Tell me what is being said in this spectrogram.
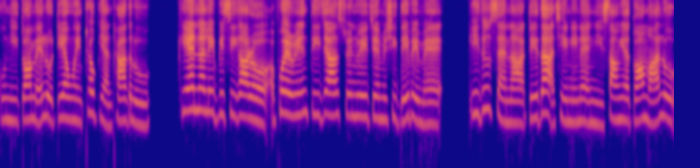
ကူညီသွားမယ်လို့တရားဝင်ထုတ်ပြန်ထားသလို KNL PC ကတော့အဖွဲ့ရင်းတီးခြားဆွေးနွေးခြင်းမရှိသေးပေမဲ့ပြည်သူ့ဆန္ဒဒေသအခြေအနေနဲ့အညီဆောင်ရွက်သွားမှာလို့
